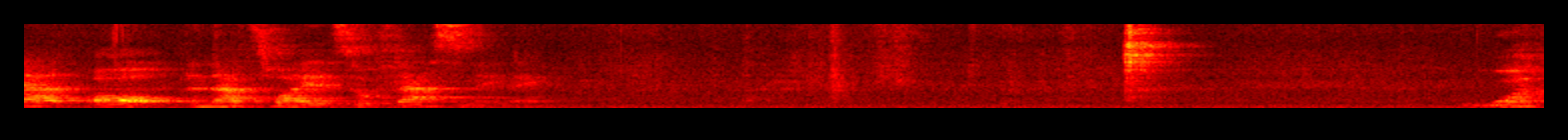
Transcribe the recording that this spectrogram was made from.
at all. And that's why it's so fascinating. What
